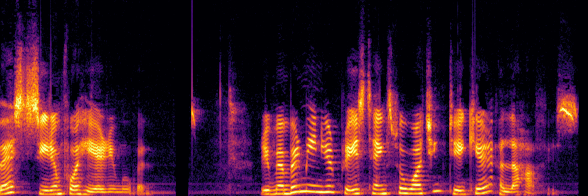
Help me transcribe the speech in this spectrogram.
best serum for hair removal remember me in your prayers thanks for watching take care अल्लाह हाफिज़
